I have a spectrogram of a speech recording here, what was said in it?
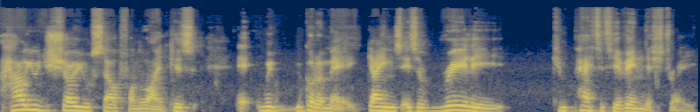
how you show yourself online because we've, we've got to admit, games is a really competitive industry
